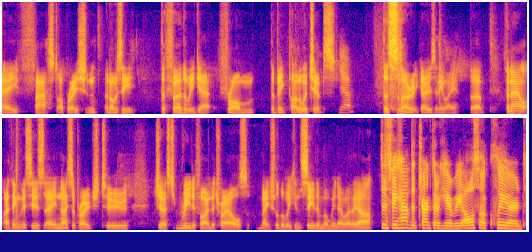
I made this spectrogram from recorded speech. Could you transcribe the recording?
a fast operation. And obviously, the further we get from the big pile of wood chips, Yeah. the slower it goes anyway. But for now, I think this is a nice approach to just redefine the trails, make sure that we can see them and we know where they are. Since we have the tractor here, we also cleared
